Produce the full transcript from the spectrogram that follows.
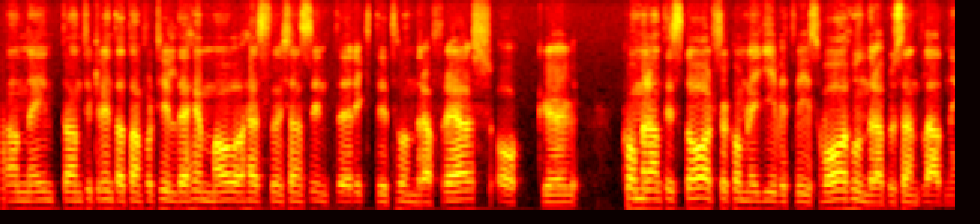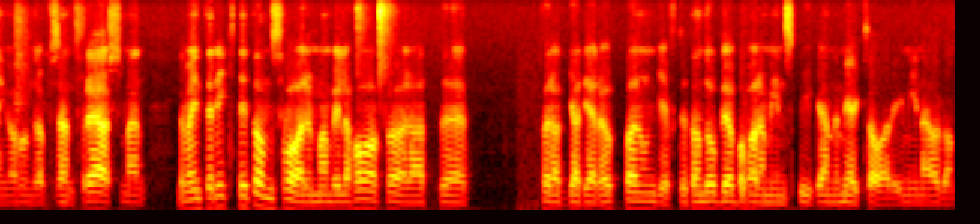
han, är inte, han tycker inte att han får till det hemma och hästen känns inte riktigt hundra fräsch och eh, kommer han till start så kommer det givetvis vara 100% laddning och 100% fräsch men det var inte riktigt de svaren man ville ha för att eh, för att gardera upp barongift, utan då blev bara min spik ännu mer klar i mina ögon.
